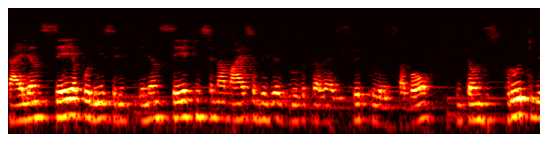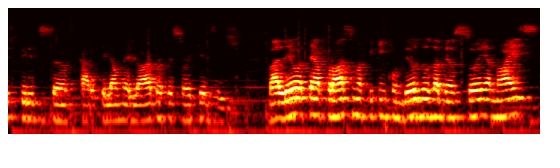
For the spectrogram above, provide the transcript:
tá? Ele anseia por isso, ele, ele anseia te ensinar mais sobre Jesus através das Escrituras, tá bom? Então desfrute do Espírito Santo, cara, que ele é o melhor professor que existe. Valeu, até a próxima, fiquem com Deus, Deus abençoe, é nóis!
